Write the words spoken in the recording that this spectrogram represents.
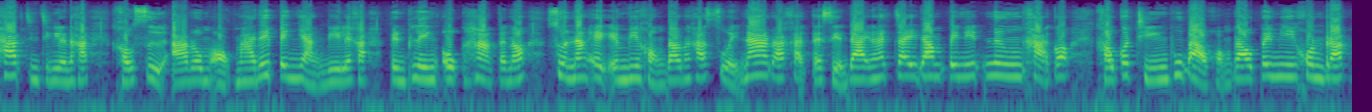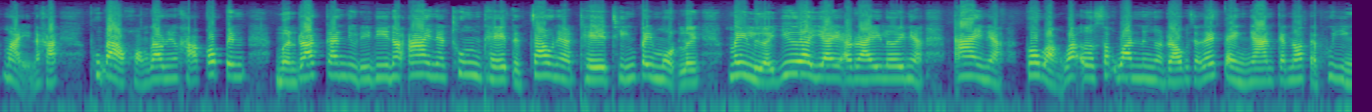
ภาพจริง ๆ เลยนะคะ เขาสื่ออารมณ์ออกมาได้เป็นอย่างดีเลยค่ะ เป็นเพลงอกหักกันเนาะ ส่วนนางเอก MV ของเรานะคะ สวยน่ารักค่ะ แต่เสียดายนะคะใจดำไปนิดนึงค่ะ ก็เขาก็ทิ้งผู้บ่าวของเราไปมีคนรักใหม่นะคะ ผู้บ่าวของเราเนี่ยนะคะก็เป็นเหมือนรักกันอยู่ดีๆเนาะอ้ายเนี่ยทุ่มเทแต่เจ้าเนี่ยเททิ้งไปหมดเลย ไม่เหลือเยื่อใยอะไรเลยเนี่ยอ้ายเนี่ยก็หวังว่าเออสักวันหนึ่งเราจะได้แต่งงานกันเนาะแต่ผู้หญิง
